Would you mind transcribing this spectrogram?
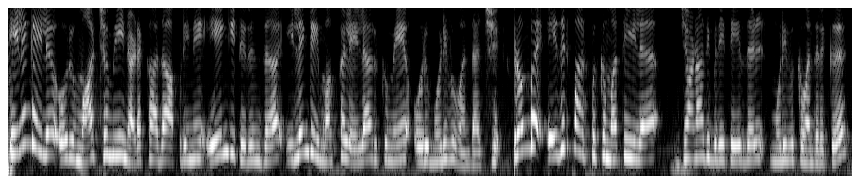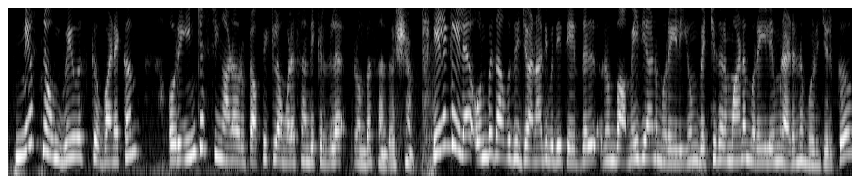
இலங்கையில் ஒரு மாற்றமே நடக்காதா அப்படின்னு ஏங்கிட்டு இருந்த இலங்கை மக்கள் எல்லாருக்குமே ஒரு முடிவு வந்தாச்சு. ரொம்ப எதிர்பார்ப்புக்கு மத்தியில் ஜனாதிபதி தேர்தல் முடிவுக்கு வந்திருக்கு. நியூஸ் நோம் வியூவர்ஸ்க்கு வணக்கம். ஒரு இன்ட்ரெஸ்டிங்கான ஒரு டாப்பிக்கில் உங்களை சந்திக்கிறதுல ரொம்ப சந்தோஷம். இலங்கையில் ஒன்பதாவது ஜனாதிபதி தேர்தல் ரொம்ப அமைதியான முறையிலையும் வெற்றிகரமான முறையிலையும் நடந்து முடிஞ்சிருக்கு.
